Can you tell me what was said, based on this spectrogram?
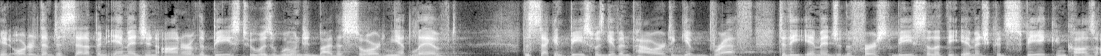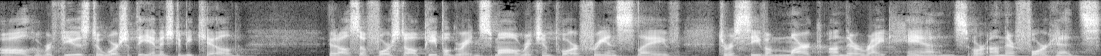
It ordered them to set up an image in honor of the beast who was wounded by the sword and yet lived. The second beast was given power to give breath to the image of the first beast so that the image could speak and cause all who refused to worship the image to be killed. It also forced all people, great and small, rich and poor, free and slave, to receive a mark on their right hands or on their foreheads.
